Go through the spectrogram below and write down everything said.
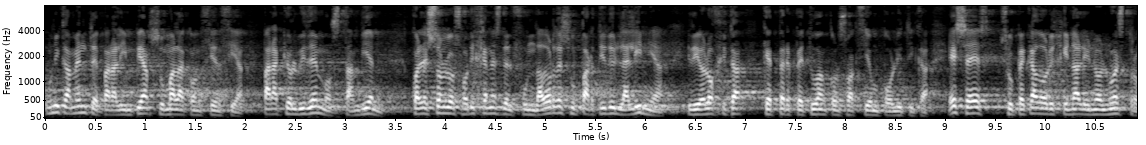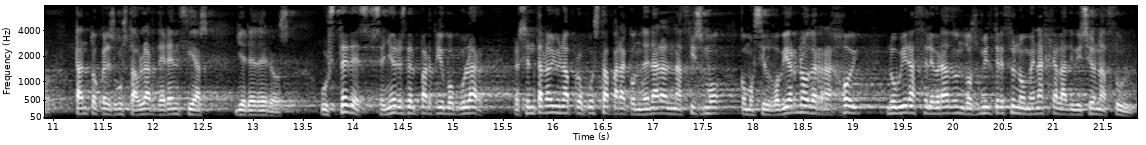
únicamente para limpiar su mala conciencia, para que olvidemos también cuáles son los orígenes del fundador de su partido y la línea ideológica que perpetúan con su acción política. Ese es su pecado original y no el nuestro, tanto que les gusta hablar de herencias y herederos. Ustedes, señores del Partido Popular, presentan hoy una propuesta para condenar al nazismo como si el gobierno de Rajoy no hubiera celebrado en 2013 un homenaje a la División Azul,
